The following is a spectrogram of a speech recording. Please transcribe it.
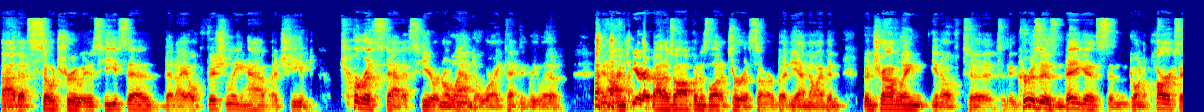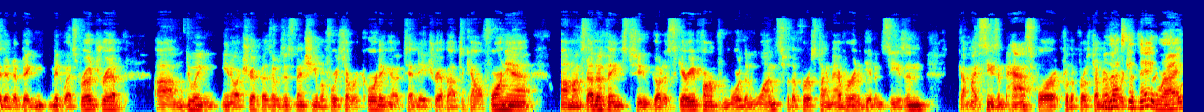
Uh, that's so true. Is he said that I officially have achieved tourist status here in Orlando, where I technically live. You know, I'm here about as often as a lot of tourists are, but yeah, no, I've been been traveling, you know, to, to cruises in Vegas and going to parks. I did a big Midwest road trip um, doing you know a trip as I was just mentioning before we start recording a 10 day trip out to California amongst other things to go to Scary Farm for more than once for the first time ever in a given season. Got my season pass for it for the first time well, ever that's the thing right?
